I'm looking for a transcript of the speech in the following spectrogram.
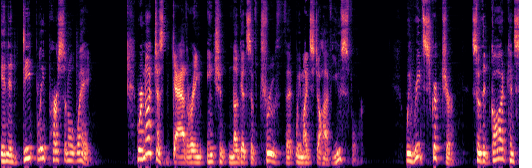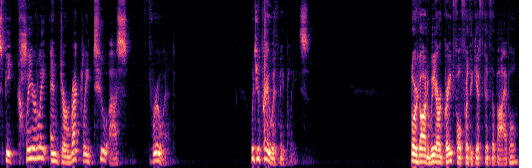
in a deeply personal way. We're not just gathering ancient nuggets of truth that we might still have use for. We read Scripture so that God can speak clearly and directly to us through it. Would you pray with me, please? Lord God, we are grateful for the gift of the Bible.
